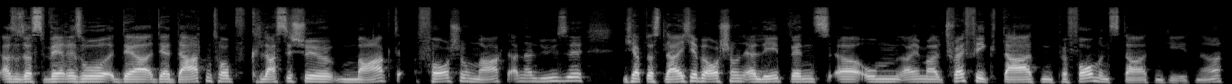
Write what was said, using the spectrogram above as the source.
also das wäre so der, der Datentopf klassische Marktforschung, Marktanalyse. Ich habe das gleiche aber auch schon erlebt, wenn es äh, um einmal Traffic-Daten, Performance-Daten geht. Ne?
